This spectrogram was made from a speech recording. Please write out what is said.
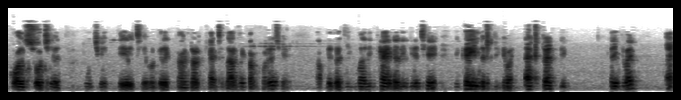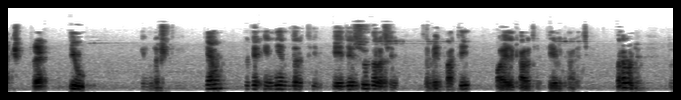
કોલસો છે, ધાતુ છે તેલ છે, વગેરે કાંડા ખેંચનાર જે કરે છે. આપણી નજીકમાં રિફાઇનરી જે છે. એ કઈ ઇન્ડસ્ટ્રી કહેવાય? એક્સટ્રેક્ટિવ કઈ કહેવાય? એક્સટ્રેક્ટિવ ઇન્ડસ્ટ્રી કેમ? તો કે એની અંદરથી એ જે શું કરે છે? જમીનમાંથી ઓઇલ કાઢે છે, તેલ કાઢે છે. બરાબર ને તો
